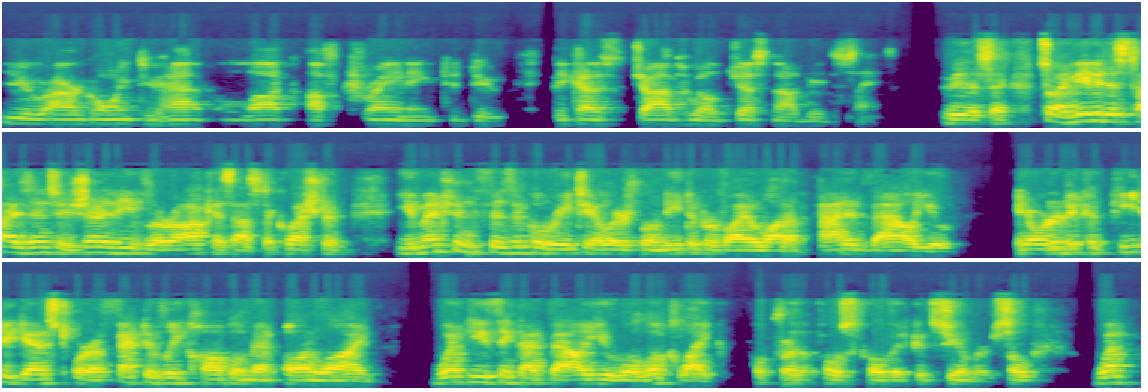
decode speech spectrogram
you are going to have a lot of training to do because jobs will just not be the same. Be the same. So maybe this ties into Genevieve Larock has asked a question. You mentioned physical retailers will need to provide a lot of added value in order to compete against or effectively complement online what do you think that value will look like for the post-COVID consumer? So what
